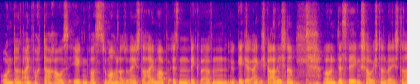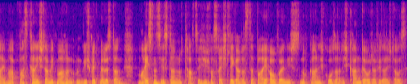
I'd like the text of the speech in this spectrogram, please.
und dann einfach daraus irgendwas zu machen. Also wenn ich es daheim habe, Essen wegwerfen geht ja eigentlich gar nicht. Ne? Und deswegen schaue ich dann, wenn ich es daheim habe, was kann ich damit machen und wie schmeckt mir das dann. Meistens ist dann tatsächlich was recht Leckeres dabei, auch wenn ich es noch gar nicht großartig kannte oder vielleicht aus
